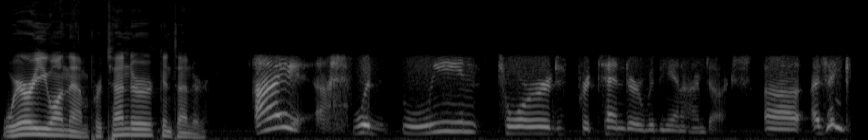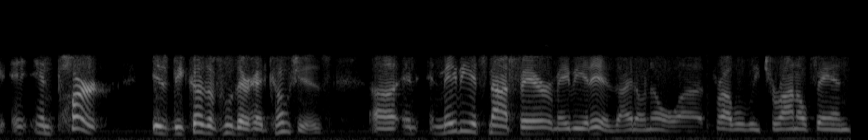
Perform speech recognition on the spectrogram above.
Where are you on them? Pretender, contender? I would lean toward pretender with the Anaheim Ducks. Uh, I think in part is because of who their head coach is. Uh, and, and maybe it's not fair, or maybe it is. I don't know. Uh, probably Toronto fans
